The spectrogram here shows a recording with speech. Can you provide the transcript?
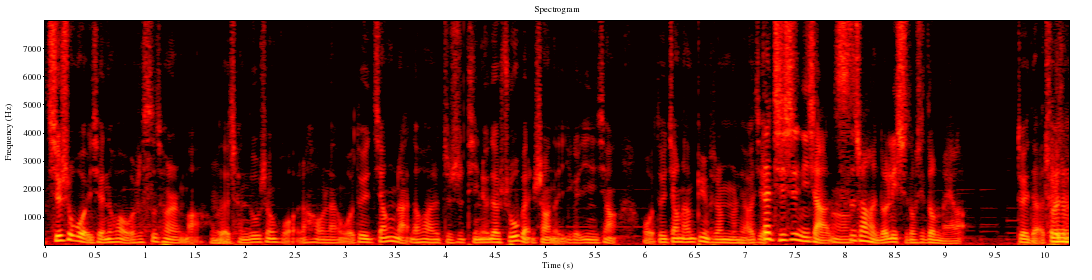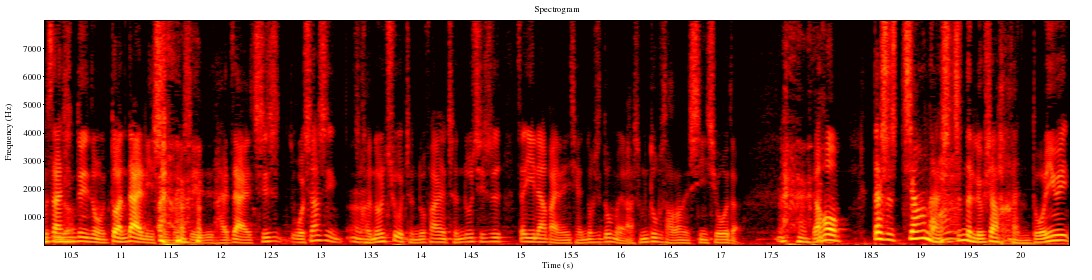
其实我以前的话，我是四川人嘛，嗯。我在成都生活，然后呢，我对江南的话呢，只是停留在书本上的一个印象，我对江南并不是那么了解。但。其实你想，嗯。四川很多历史东西都没了，对的，除了什么三星对堆这种断代历史的东西 还在。其实我相信嗯很多人去过成都，发现成都其实在一两百年前东西都没了，什么杜甫草堂得新修的。然后，但是江南是真的留下很多，因为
